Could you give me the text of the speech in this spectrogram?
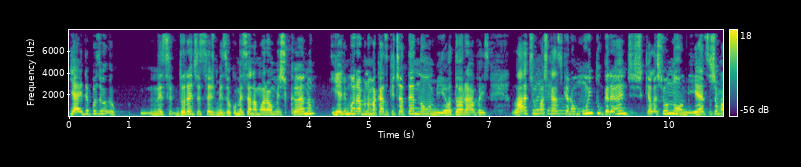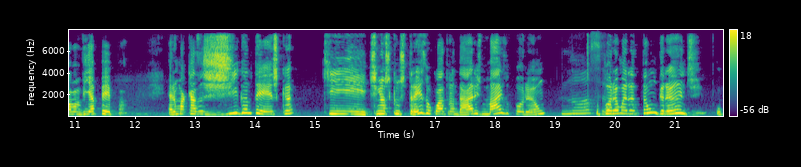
E aí depois, eu, eu nesse, durante esses seis meses, eu comecei a namorar um mexicano. E ele morava numa casa que tinha até nome, eu adorava isso. Lá tinha umas casas que eram muito grandes, que elas tinham nome, e essa chamava Via Pepa. Era uma casa gigantesca, que tinha acho que uns três ou quatro andares, mais o porão. Nossa. O porão era tão grande. O,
